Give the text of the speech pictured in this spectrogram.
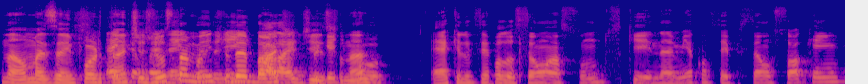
Não, mas é É, importante então, mas é justamente importante o debate isso porque, disso, né? tipo, É aquilo que você falou, são assuntos que, na minha concepção, só quem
